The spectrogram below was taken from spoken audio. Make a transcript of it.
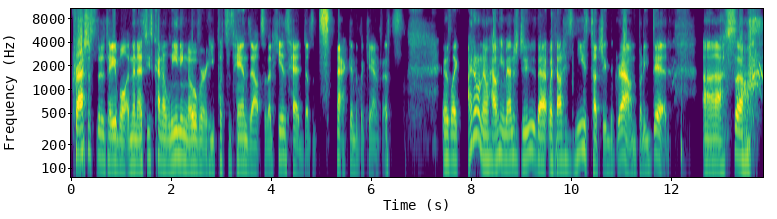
crashes to the table and then as he's kind of leaning over he puts his hands out so that his head doesn't smack into the canvas it was like i don't know how he managed to do that without his knees touching the ground but he did uh so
